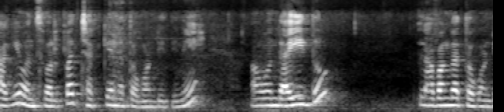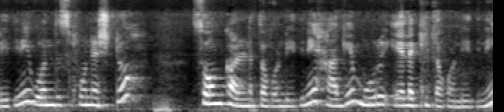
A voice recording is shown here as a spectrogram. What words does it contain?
ಹಾಗೆ ಒಂದು ಸ್ವಲ್ಪ ಚಕ್ಕೆನ ತೊಗೊಂಡಿದ್ದೀನಿ. ಒಂದು ಐದು ಲವಂಗ ತೊಗೊಂಡಿದ್ದೀನಿ, ಒಂದು ಸ್ಪೂನಷ್ಟು ಸೋಂಕಾಳನ್ನ ತೊಗೊಂಡಿದ್ದೀನಿ, ಹಾಗೆ ಮೂರು ಏಲಕ್ಕಿ ತೊಗೊಂಡಿದ್ದೀನಿ.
